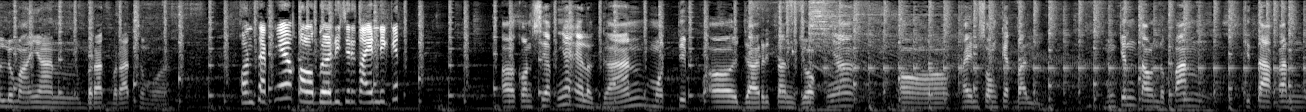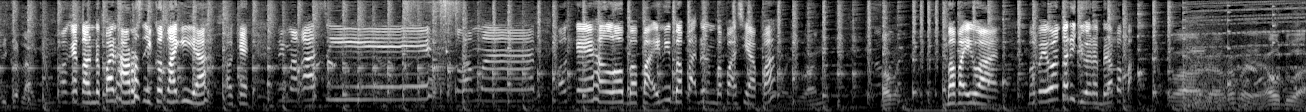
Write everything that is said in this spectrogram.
lumayan berat-berat semua. Konsepnya kalau boleh diceritain dikit, Eh, konsepnya elegan, motif eh, jaritan joknya eh, kain songket Bali. Mungkin tahun depan kita akan ikut lagi. oke tahun depan harus ikut lagi ya. Oke, terima kasih. Oke, halo Bapak. Ini Bapak dan Bapak siapa? Iwan, Bapak Bapak Iwan. Bapak Iwan tadi juara berapa Pak? juara berapa ya? Oh dua.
